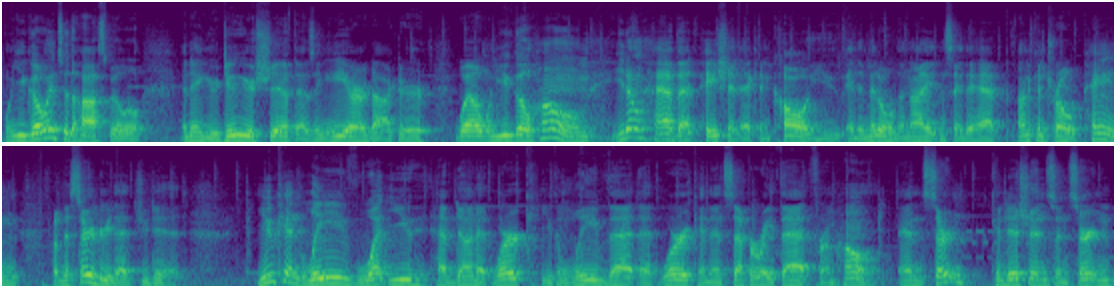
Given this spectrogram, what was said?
When you go into the hospital and then you do your shift as an ER doctor, well, when you go home, you don't have that patient that can call you in the middle of the night and say they have uncontrolled pain from the surgery that you did. You can leave what you have done at work, you can leave that at work and then separate that from home. And certain conditions and certain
